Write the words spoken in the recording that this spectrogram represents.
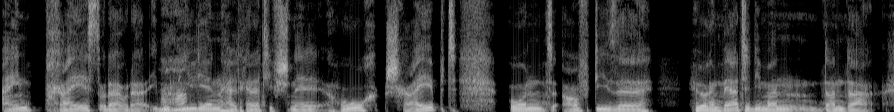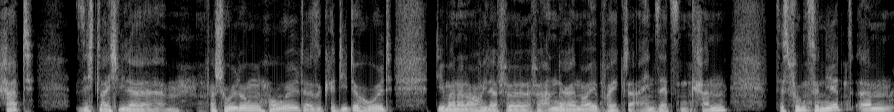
einpreist oder, oder Immobilien Aha. halt relativ schnell hochschreibt und auf diese höheren Werte, die man dann da hat, sich gleich wieder ähm, Verschuldung holt, also Kredite holt, die man dann auch wieder für, für andere neue Projekte einsetzen kann. Das funktioniert ähm,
